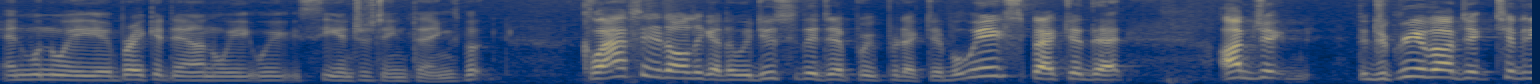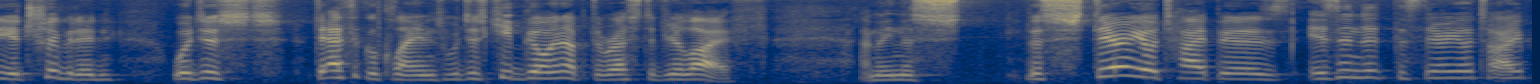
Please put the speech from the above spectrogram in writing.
And when we break it down, we, we see interesting things. But collapsing it all together, we do see the dip we predicted. But we expected that object, the degree of objectivity attributed would just, to ethical claims would just keep going up the rest of your life. I mean, the, the stereotype is, isn't it the stereotype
